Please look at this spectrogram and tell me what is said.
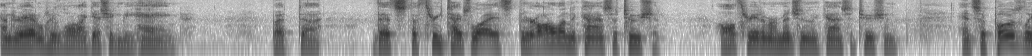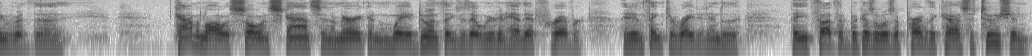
under admiralty law, I guess you can be hanged. But uh, that's the three types of law. It's, they're all in the Constitution. All three of them are mentioned in the Constitution. And supposedly, with the common law was so ensconced in American way of doing things is that we were going to have that forever. They didn't think to write it into the. They thought that because it was a part of the Constitution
